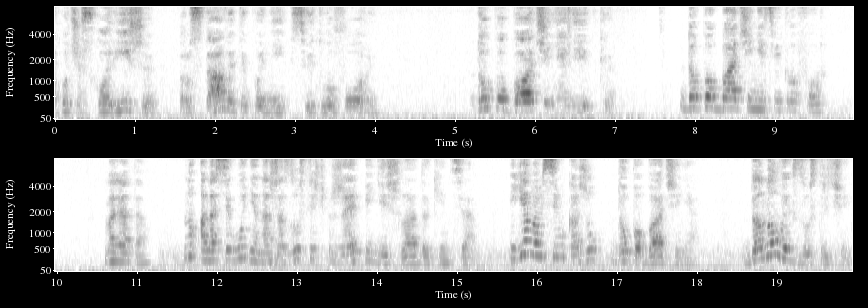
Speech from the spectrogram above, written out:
хочу скоріше розставити по ній світлофори. До побачення, дітки. До побачення, світлофор. Малята, ну а на сьогодні наша зустріч вже підійшла до кінця. І я вам всім кажу до побачення. До нових зустрічей!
